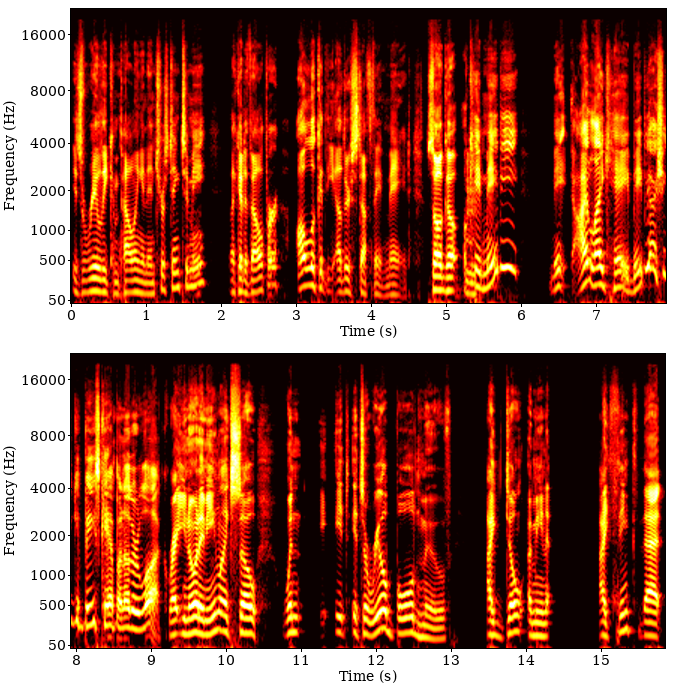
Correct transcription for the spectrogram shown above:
is really compelling and interesting to me like a developer, I'll look at the other stuff they've made. So I'll go, hmm. okay, mm. maybe, may, I like, hey, maybe I should give Basecamp another look, right? You know what I mean? Like, so when it, it's a real bold move, I don't, I mean, I think that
